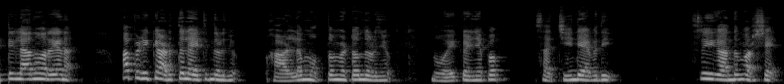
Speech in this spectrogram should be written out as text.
ഇട്ടില്ല എന്ന് പറയണ. അപ്പോഴേക്കും അടുത്ത ലൈറ്റും തെളിഞ്ഞു. ഹാളിലെ മൊത്തം വെട്ടം തെളിഞ്ഞു. നോയിക്കഴിഞ്ഞപ്പം സച്ചിൻ രേവതി ശ്രീകാന്തും വർഷേ.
